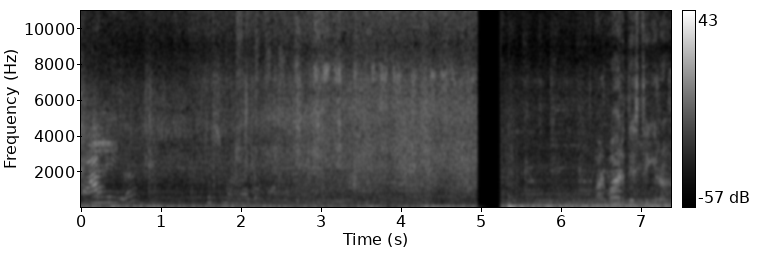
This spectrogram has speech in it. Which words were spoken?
नाही ग चष्मा माझा. बाहेर बाहेर दिसते की राव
